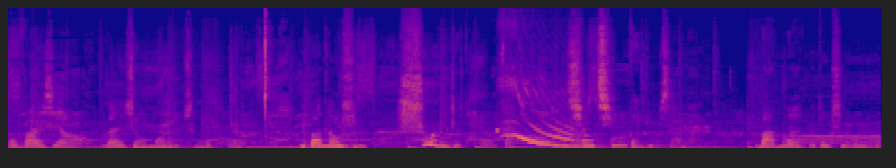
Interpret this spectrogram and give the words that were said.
我发现啊，男生摸女生的头，一般都是顺着头发轻轻的捋下来，满满的都是温柔；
